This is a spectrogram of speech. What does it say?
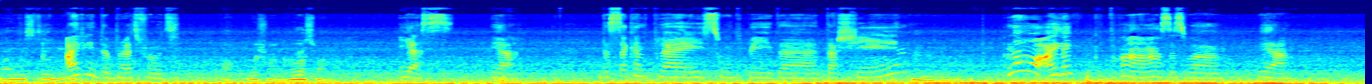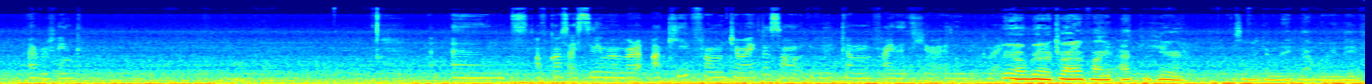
Why are we still here? I think the breadfruit. oh, which one? The roast one. Yes. Yeah. The second place would be the dasheen. Mm. No, I like bananas as well. Yeah. Everything. Course, I still remember ackee from Jamaica, so if we can find it here, it will be great. Yeah, I'm gonna try to find ackee here so we can make that when we leave.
